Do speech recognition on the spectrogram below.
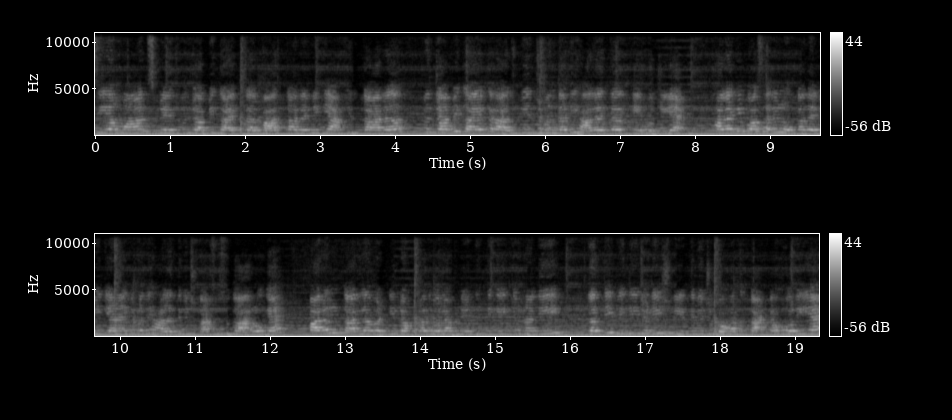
ਸੀਐਮ ਮਾਨ ਸਮੇਤ ਪੰਜਾਬੀ ਗਾਇਕ ਗੱਲਬਾਤ ਕਰ ਰਹੇ ਨੇ ਕਿ ਆਖਿਰਕਾਰ ਪੰਜਾਬੀ ਗਾਇਕ ਰਾਜਵੀਰ ਜਵੰਦਾ ਦੀ ਹਾਲਤ ਕਿਹੋ ਜਿਹੀ ਹੈ। ਹਾਲਾਂਕਿ ਬਹੁਤ ਸਾਰੇ ਲੋਕਾਂ ਦਾ ਇਹ ਵੀ ਕਹਿਣਾ ਹੈ ਕਿ ਉਹਨਾਂ ਦੀ ਹਾਲਤ ਦੇ ਵਿੱਚ ਕਾਫੀ ਸੁਧਾਰ ਹੋ ਗਿਆ ਹੈ। ਪਰ ਕੱਲ ਵੱਡੀ ਡਾਕਟਰਾਂ ਦੇ ਵੱਲੋਂ ਅਪਡੇਟ ਦਿੱਤੀ ਗਈ ਕਿ ਉਹਨਾਂ ਦੀ ਗਤੀਵਿਧੀ ਜਿਹੜੀ ਸਰੀਰ ਦੇ ਵਿੱਚ ਬਹੁਤ ਘੱਟ ਹੋ ਰਹੀ ਹੈ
